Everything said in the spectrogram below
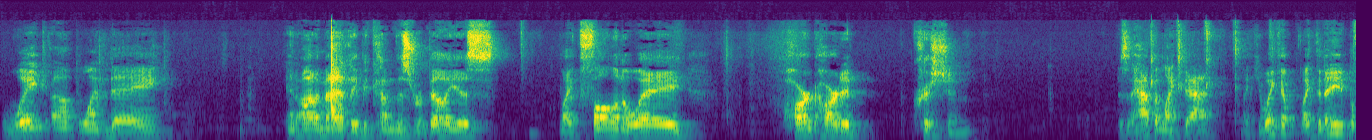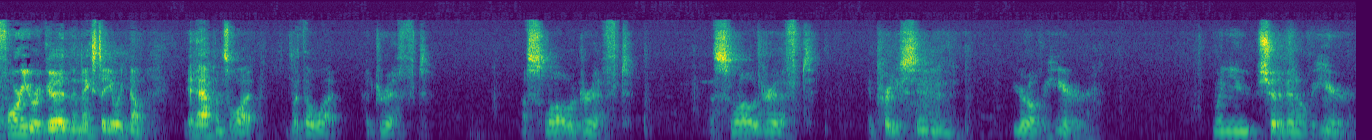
wake up one day and automatically become this rebellious, like fallen away, hard hearted Christian? Does it happen like that? Like you wake up, like the day before you were good, and the next day you wake. No, it happens what? With a what? A drift a slow drift, a slow drift, and pretty soon you're over here when you should have been over here.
